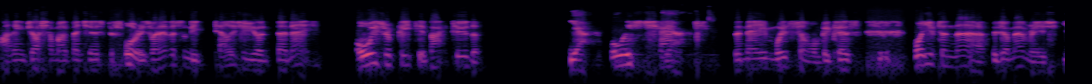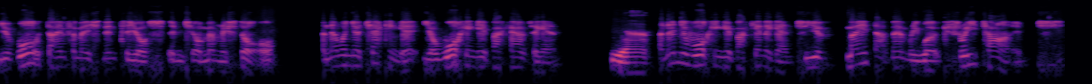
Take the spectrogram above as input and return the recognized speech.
I think Josh, I might have mentioned this before, is whenever somebody tells you your, their name, always repeat it back to them. Yeah. Always check the name with someone because what you've done there with your memories, you've walked that information into your into your memory store, and then when you're checking it, you're walking it back out again, Yeah. and then you're walking it back in again. So you've made that memory work three times,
